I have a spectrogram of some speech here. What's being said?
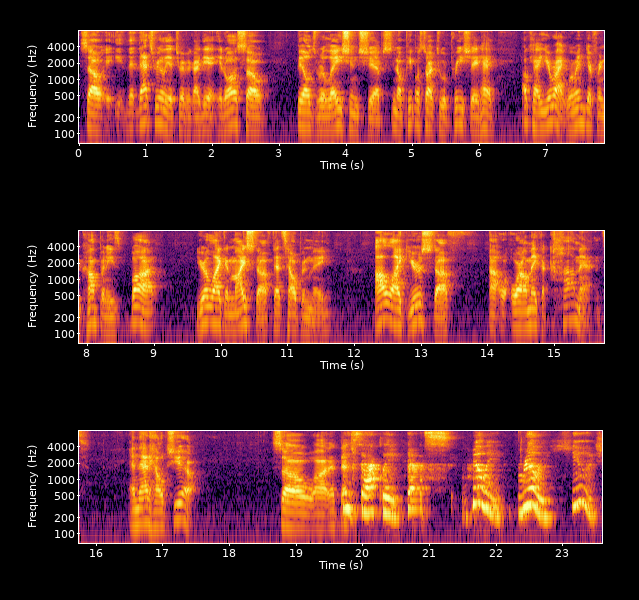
So it, it, that's really a terrific idea. It also builds relationships. You know, people start to appreciate, hey, okay, you're right, we're in different companies, but you're liking my stuff, that's helping me. I'll like your stuff, uh, or, or I'll make a comment and that helps you. So uh, that, that's Exactly. That's really, really huge,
